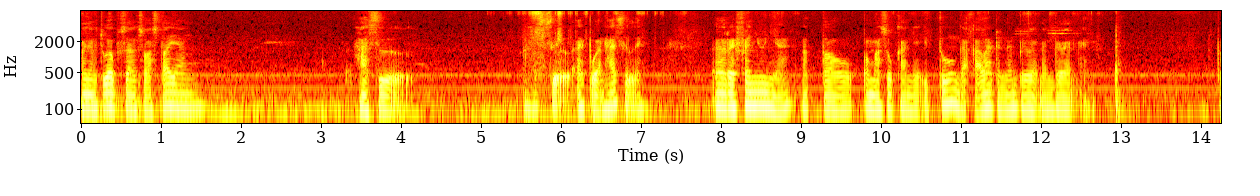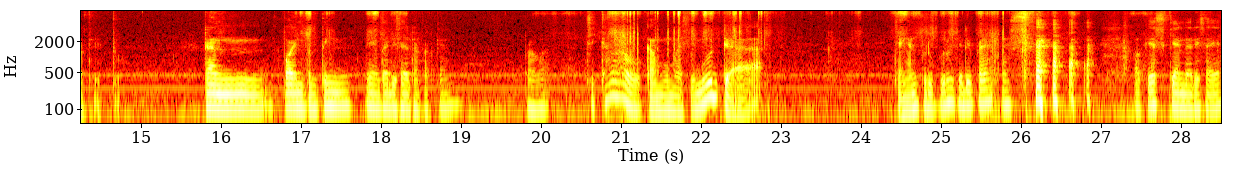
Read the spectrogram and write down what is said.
Banyak juga perusahaan swasta yang hasil hasil eh bukan hasil ya eh, revenue-nya atau pemasukannya itu nggak kalah dengan BUMN BUMN seperti itu. Dan poin penting yang tadi saya dapatkan bahwa jikalau kamu masih muda jangan buru-buru jadi PNS oke sekian dari saya.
